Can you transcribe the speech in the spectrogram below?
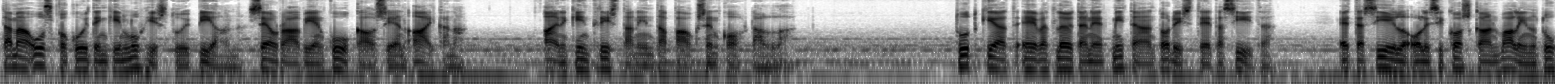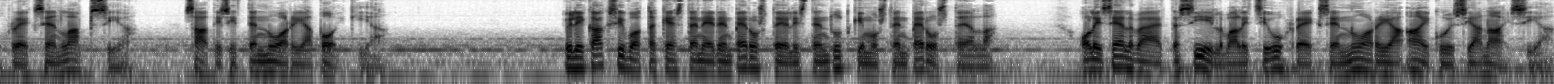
Tämä usko kuitenkin luhistui pian seuraavien kuukausien aikana, ainakin Tristanin tapauksen kohdalla. Tutkijat eivät löytäneet mitään todisteita siitä, että Seal olisi koskaan valinnut uhreikseen lapsia, saati sitten nuoria poikia. Yli kaksi vuotta kestäneiden perusteellisten tutkimusten perusteella oli selvää, että Seal valitsi uhreikseen nuoria aikuisia naisia.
